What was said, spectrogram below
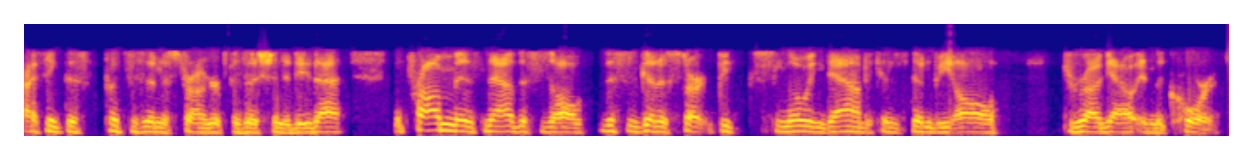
I think this puts us in a stronger position to do that. The problem is now this is all. This is going to start be slowing down because it's going to be all drug out in the courts.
